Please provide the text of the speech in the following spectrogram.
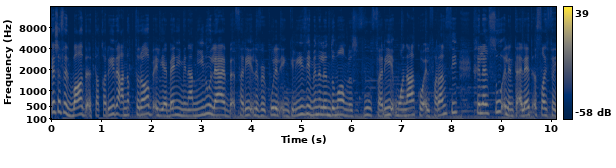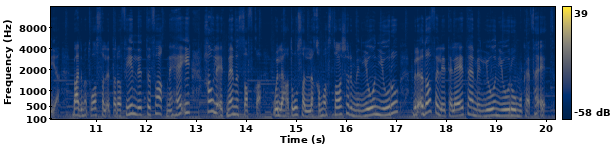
كشفت بعض التقارير عن اقتراب الياباني مينامينو لاعب فريق ليفربول الإنجليزي من الانضمام لصفوف فريق موناكو الفرنسي خلال سوق الانتقالات الصيفية بعد ما توصل الطرفين لاتفاق نهائي حول إتمام الصفقة واللي هتوصل ل 15 مليون يورو بالإضافة ل 3 مليون يورو مكافآت.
